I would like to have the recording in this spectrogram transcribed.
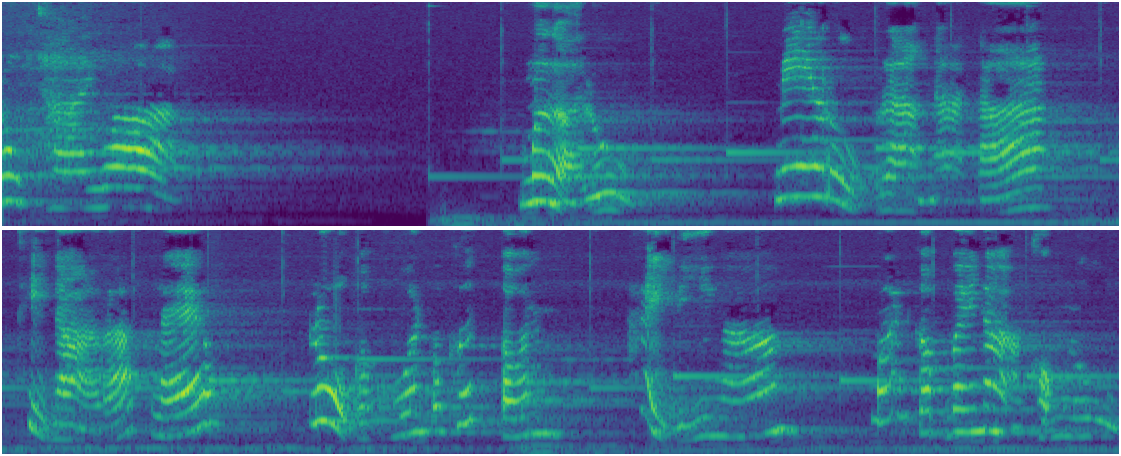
ลูกชายว่า เมื่อลูก มีรูปร่างหน้าตา ที่น่ารักแล้ว ลูกก็ควรประพฤติตน ให้ดีงามเหมือนกับใบหน้าของลูก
